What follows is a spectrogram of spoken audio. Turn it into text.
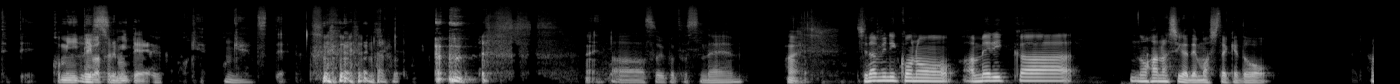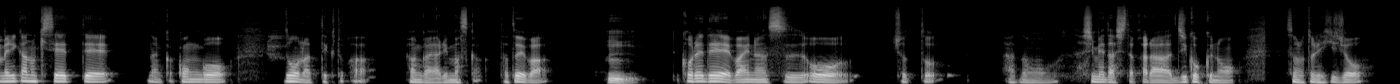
てて、コミュニティはそれ見てレッスンというか、オッケー、オッケー、うんつって。なるほど。はいああ、そういうことですね。はい。ちなみにこのアメリカの話が出ましたけど、アメリカの規制ってなんか今後どうなっていくとか考えありますか？例えば、うん。これでバイナンスをちょっと、あの、締め出したから自国のその取引所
